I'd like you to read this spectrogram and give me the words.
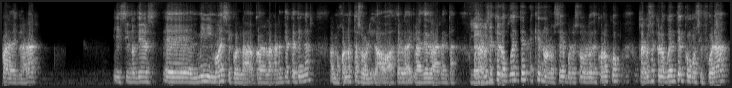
para declarar. Y si no tienes eh, el mínimo ese con, la, con las ganancias que tengas, a lo mejor no estás obligado a hacer la declaración de la renta. Claro, Otra cosa es que lo cuenten, es que no lo sé, por eso lo desconozco. Otra cosa es que lo cuenten como si fuera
